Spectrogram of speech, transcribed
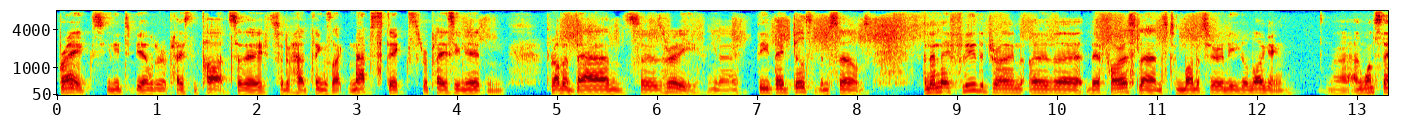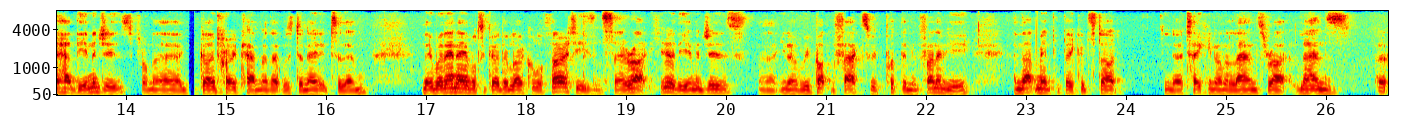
breaks, you need to be able to replace the parts. So they sort of had things like matchsticks replacing it and rubber bands. So it was really, you know, they, they built it themselves. And then they flew the drone over their forest lands to monitor illegal logging. Uh, and once they had the images from a GoPro camera that was donated to them, they were then able to go to local authorities and say, right, here are the images. Uh, you know, we've got the facts. We've put them in front of you, and that meant that they could start, you know, taking on a lands right, lands uh,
